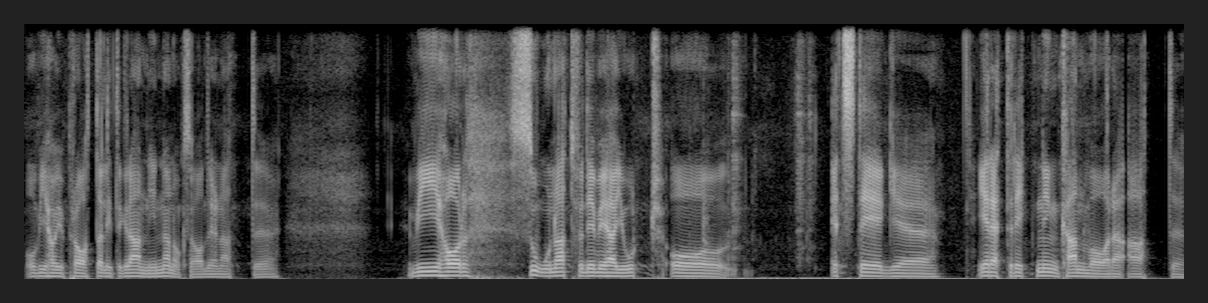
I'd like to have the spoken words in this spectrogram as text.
och vi har ju pratat lite grann innan också Adrian att Vi har sonat för det vi har gjort och ett steg i rätt riktning kan vara att eh,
